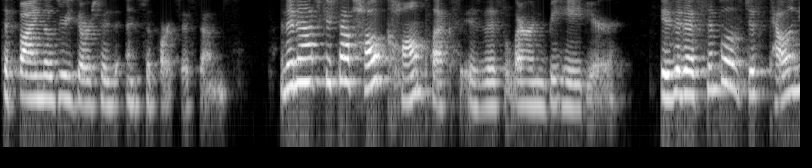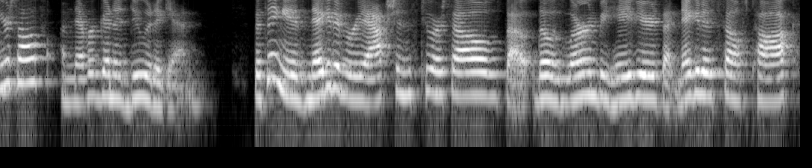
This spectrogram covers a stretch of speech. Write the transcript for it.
to find those resources and support systems. And then ask yourself how complex is this learned behavior? Is it as simple as just telling yourself, I'm never going to do it again? The thing is negative reactions to ourselves that those learned behaviors that negative self-talk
